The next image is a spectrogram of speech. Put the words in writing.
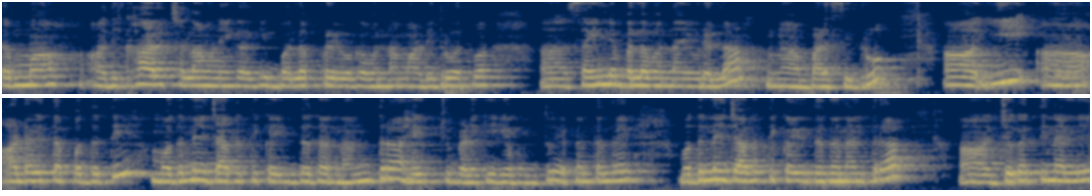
ತಮ್ಮ ಅಧಿಕಾರ ಚಲಾವಣೆಗಾಗಿ ಬಲ ಪ್ರಯೋಗವನ್ನು ಮಾಡಿದರು ಅಥವಾ ಸೈನ್ಯ ಬಲವನ್ನು ಇವರೆಲ್ಲ ಬಳಸಿದರು. ಈ ಆಡಳಿತ ಪದ್ಧತಿ ಮೊದಲನೇ ಜಾಗತಿಕ ಯುದ್ಧದ ನಂತರ ಹೆಚ್ಚು ಬೆಳಕಿಗೆ ಬಂತು. ಯಾಕಂತಂದರೆ, ಮೊದಲನೇ ಜಾಗತಿಕ ಯುದ್ಧದ ನಂತರ ಜಗತ್ತಿನಲ್ಲಿ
